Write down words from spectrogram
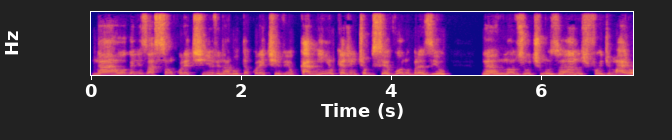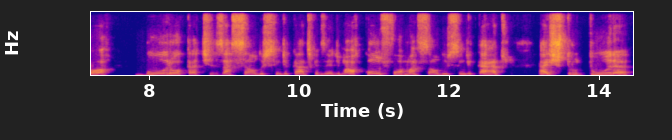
na organização coletiva e na luta coletiva. E o caminho que a gente observou no Brasil né, nos últimos anos foi de maior burocratização dos sindicatos, quer dizer, de maior conformação dos sindicatos à estrutura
